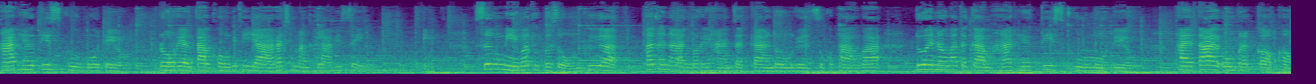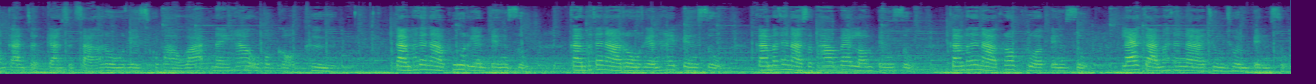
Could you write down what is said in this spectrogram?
Heart Healthy School Model โรงเรียนตาคงวิทยาราชมังคลาพิเศษ ซึ่งมีวัตถุประสงค์เพื่อพัฒนาบริหารจัดการโรงเรียนสุขภาวะ ด้วยนวัตกรรม Heart Healthy School Model ภายใต้องค์ประกอบของการจัดการศึกษาโรงเรียนสุขภาวะใน 5 องค์ประกอบคือ การพัฒนาผู้เรียนเป็นสุข การพัฒนาโรงเรียนให้เป็นสุข การพัฒนาสภาพแวดล้อมเป็นสุข การพัฒนาครอบครัวเป็นสุข และการพัฒนาชุมชนเป็นสุข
